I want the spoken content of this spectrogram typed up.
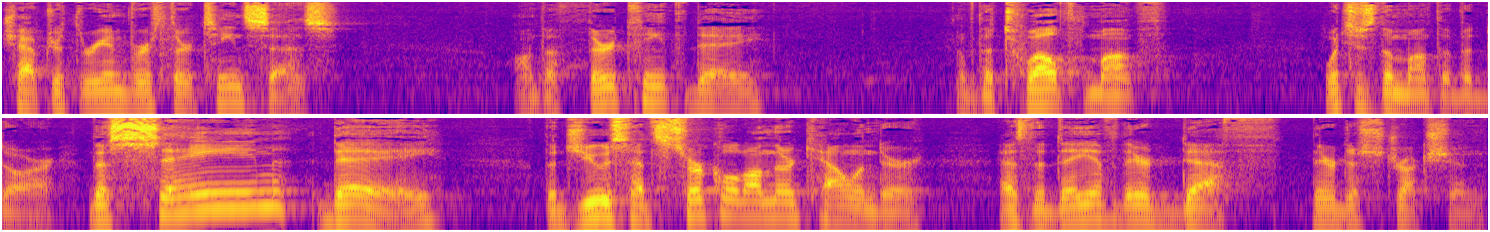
Chapter 3 and verse 13 says, On the 13th day of the 12th month, which is the month of Adar, the same day the Jews had circled on their calendar as the day of their death, their destruction.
